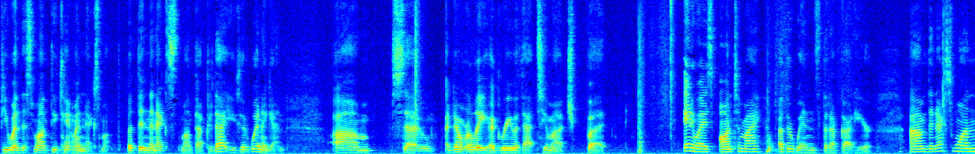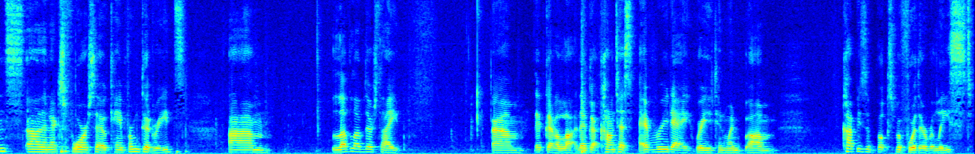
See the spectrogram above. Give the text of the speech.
if you win this month, you can't win next month. But then the next month after that, you could win again. Um, so I don't really agree with that too much. But anyways, on to my other wins that I've got here. Um, the next ones, uh, the next four or so came from Goodreads. Um, love, love their site. Um, they've got a lot. They've got contests every day where you can win um, copies of books before they're released.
